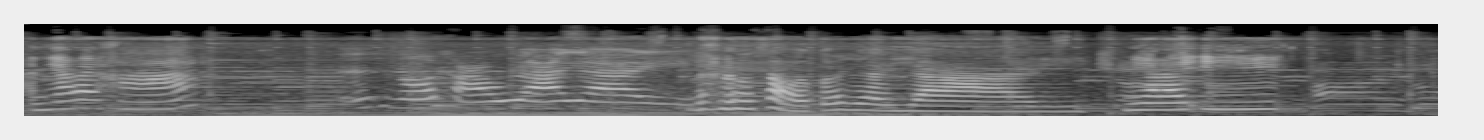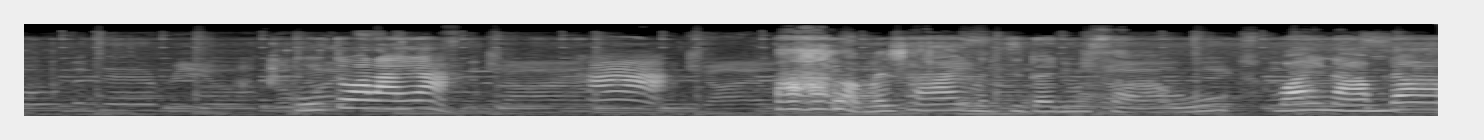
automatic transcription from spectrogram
อันนี้อะไรคะโนเขาใหญ่ใหญ่ไดโนเสาร์ตัวใหญ่ๆ มีอะไรอีก อันนี้ตัวอะไรอะค่ะปลาเหรอไม่ใช่ มันคือไดโนเสาร์ว่ายน้ำได้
